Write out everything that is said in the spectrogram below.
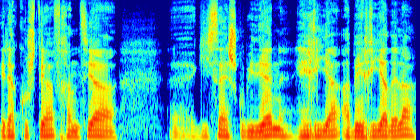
erakustea Frantzia eh, giza eskubidean herria, aberria dela,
